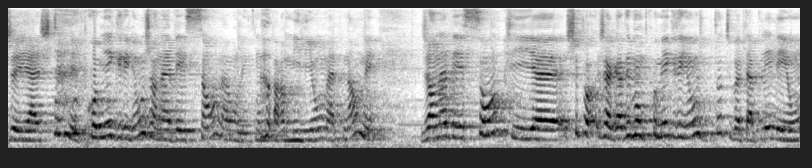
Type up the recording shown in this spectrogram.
j'ai acheté mes premiers grillons, j'en avais 100, là on les compte par millions maintenant, mais J'en avais 100, puis euh, je sais pas, j'ai regardé mon premier grillon, toi tu vas t'appeler Léon.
